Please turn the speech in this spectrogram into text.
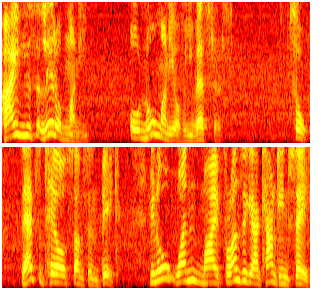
I use a little money or no money of investors. So that's tell something big. You know, when my forensic accounting say,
